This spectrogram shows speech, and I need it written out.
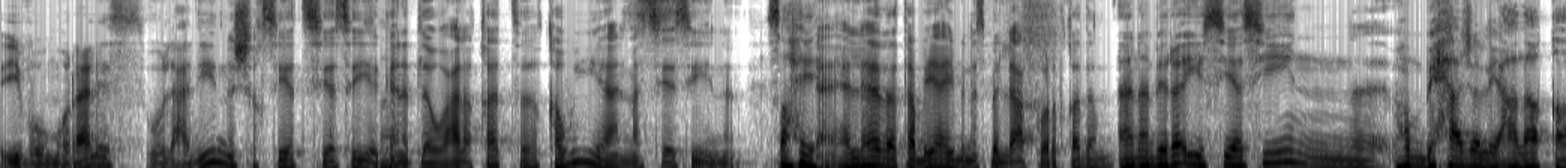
إيفو موراليس والعديد من الشخصيات السياسية صح. كانت له علاقات قوية يعني مع السياسيين صحيح يعني هل هذا طبيعي بالنسبة للاعب كرة قدم؟ أنا برأيي السياسيين هم بحاجة لعلاقة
